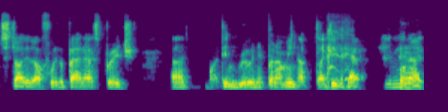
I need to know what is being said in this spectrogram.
started off with a badass bridge. Uh, well, I didn't ruin it, but I mean, I, I did that. Then I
